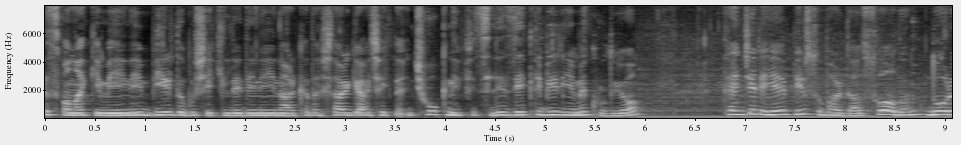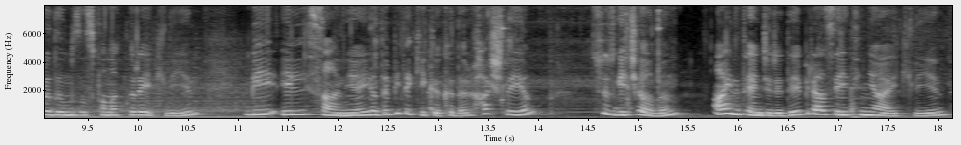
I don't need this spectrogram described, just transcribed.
Ispanak yemeğini bir de bu şekilde deneyin arkadaşlar. Gerçekten çok nefis, lezzetli bir yemek oluyor. Tencereye bir su bardağı su alın. Doğradığımız ıspanakları ekleyin. Bir 50 saniye ya da bir dakika kadar haşlayın. Süzgece alın. Aynı tencerede biraz zeytinyağı ekleyin.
